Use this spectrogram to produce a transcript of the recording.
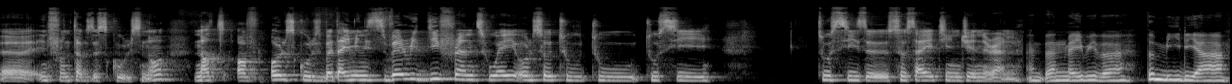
uh, in front of the schools no? Not of all schools but i mean it's very different way also to to to see to see the society in general. And then maybe the the media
